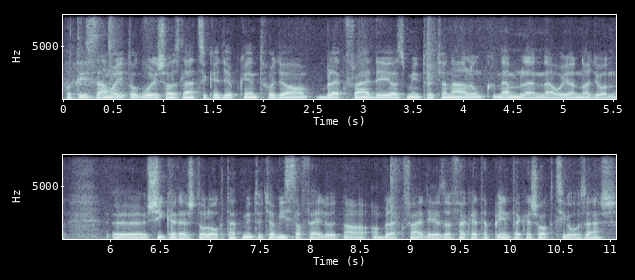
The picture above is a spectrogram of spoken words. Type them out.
A ti számaitokból is az látszik egyébként, hogy a Black Friday az, mint hogyha nálunk nem lenne olyan nagyon ö, sikeres dolog, tehát mint hogyha visszafejlődne a Black Friday, ez a fekete péntekes akciózás.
